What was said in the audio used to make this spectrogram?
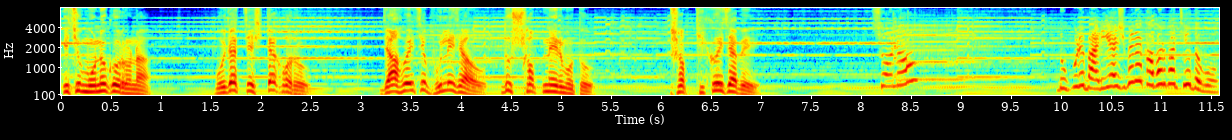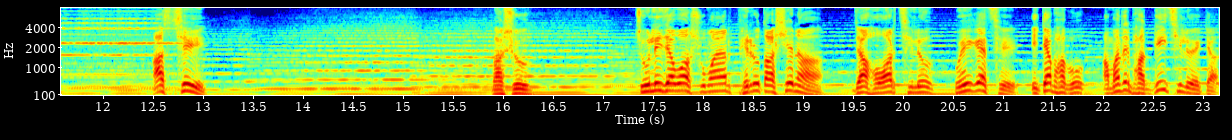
কিছু মনে করো না। বোঝার চেষ্টা করো। যা হয়েছে ভুলে যাও দুঃস্বপ্নের মতো। সব ঠিক হয়ে যাবে। শোনো দুপুরে বাড়ি আসবে না খাবার পাঠিয়ে দেবো। আসছে। বাসু চলে যাওয়া সময় আর ফেরত আসে না। যা হওয়ার ছিল হয়ে গেছে। এটা ভাবো, আমাদের ভাগ্যেই ছিল এটা।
